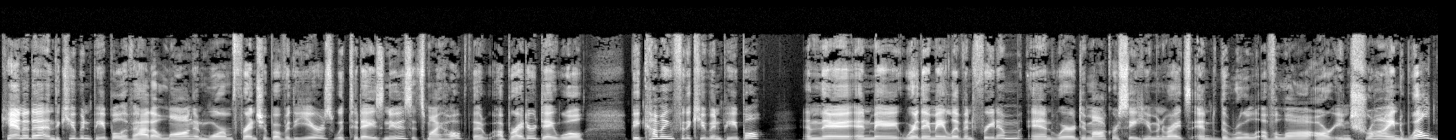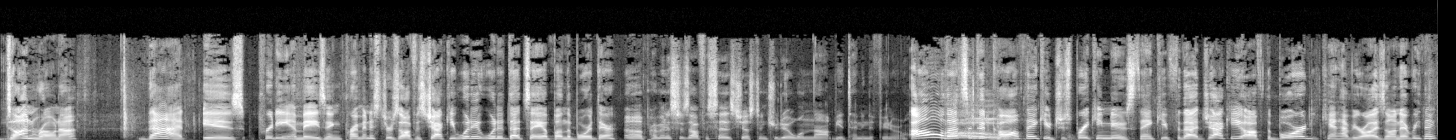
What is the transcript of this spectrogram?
Canada and the Cuban people have had a long and warm friendship over the years. With today's news, it's my hope that a brighter day will be coming for the Cuban people and they and may where they may live in freedom and where democracy, human rights, and the rule of law are enshrined. Well done, Rona. That is pretty amazing. Prime Minister's office, Jackie. What did what did that say up on the board there? Uh, Prime Minister's office says Justin Trudeau will not be attending the funeral. Oh, that's a good Oh. call. Thank you. Just breaking news. Thank you for that, Jackie. Off the board. You can't have your eyes on everything.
